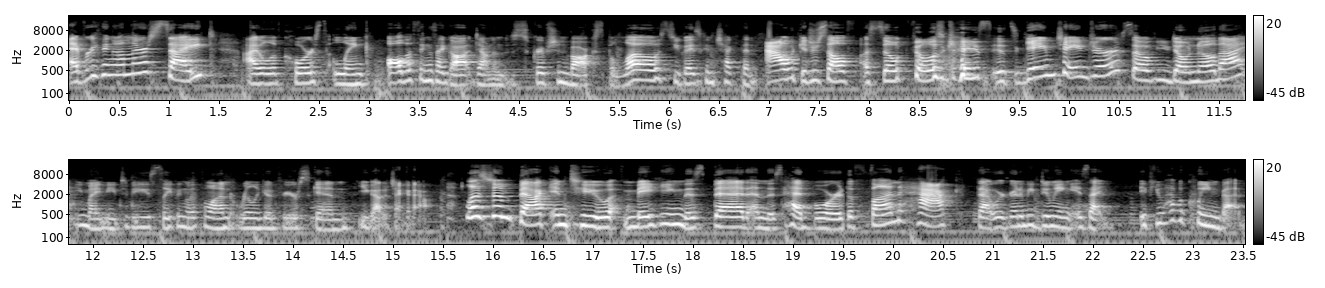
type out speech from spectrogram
everything on their site. I will of course link all the things I got down in the description box below so you guys can check them out. Get yourself a silk pillowcase. It's a game changer. So if you don't know that, you might need to be sleeping with one. Really good for your skin. You gotta check it out. Let's jump back into making this bed and this headboard. The fun hack that we're gonna be doing is that if you have a queen bed,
